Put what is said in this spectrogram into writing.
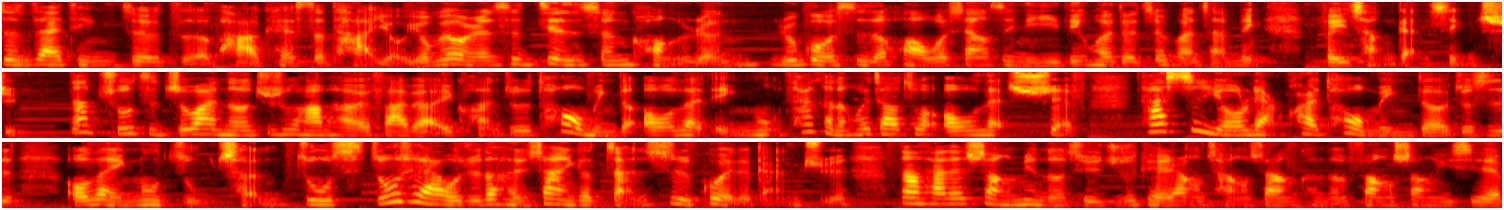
正在听这则 podcast 的他有有没有人是健身狂人？如果是的话，我相信你一定会对这款产品非常感兴趣。那除此之外呢？据说他们还会发表一款就是透明的 OLED 荧幕，它可能会叫做 OLED Shift，它是由两块透明的，就是 OLED 荧幕组成，组组起来我觉得很像一个展示柜的感觉。那它在上面呢，其实就是可以让厂商可能放上一些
